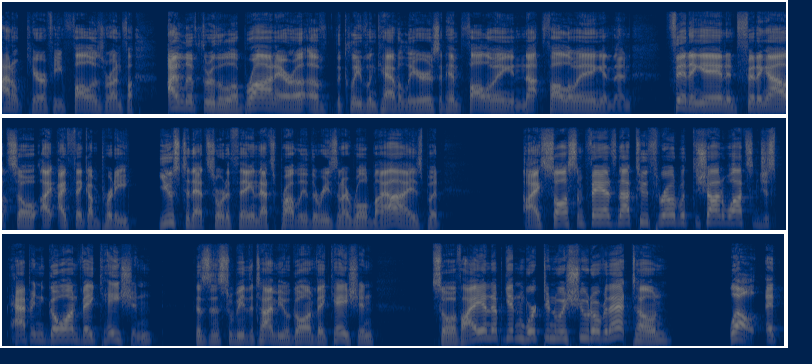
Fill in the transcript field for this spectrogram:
I, don't care if he follows or unfollows. I lived through the LeBron era of the Cleveland Cavaliers and him following and not following and then fitting in and fitting out. So I, I think I'm pretty used to that sort of thing. And that's probably the reason I rolled my eyes. But I saw some fans not too thrilled with Deshaun Watson just happening to go on vacation because this would be the time he would go on vacation. So if I end up getting worked into a shoot over that tone, Well, it,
